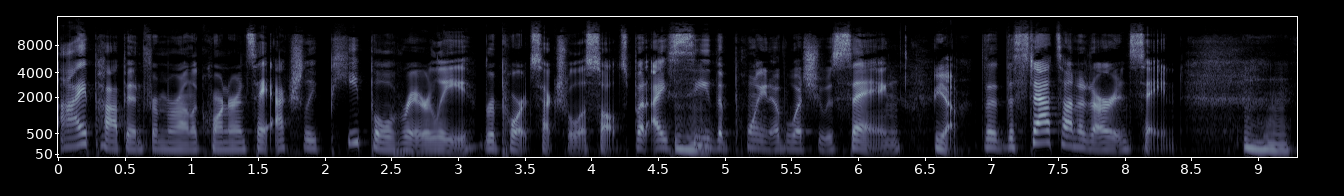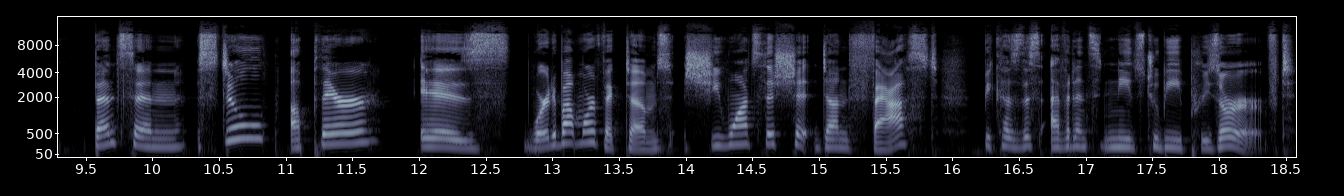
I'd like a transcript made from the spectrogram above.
I pop in from around the corner and say, actually, people rarely report sexual assaults. But I see mm-hmm. the point of what she was saying. Yeah. The, the stats on it are insane. Mm-hmm. Benson, still up there, is worried about more victims. She wants this shit done fast because this evidence needs to be preserved.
